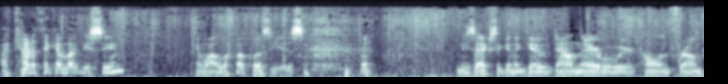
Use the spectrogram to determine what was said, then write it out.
I kind of think I might be seeing. And wow, look how close he is. and he's actually going to go down there where we were calling from.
